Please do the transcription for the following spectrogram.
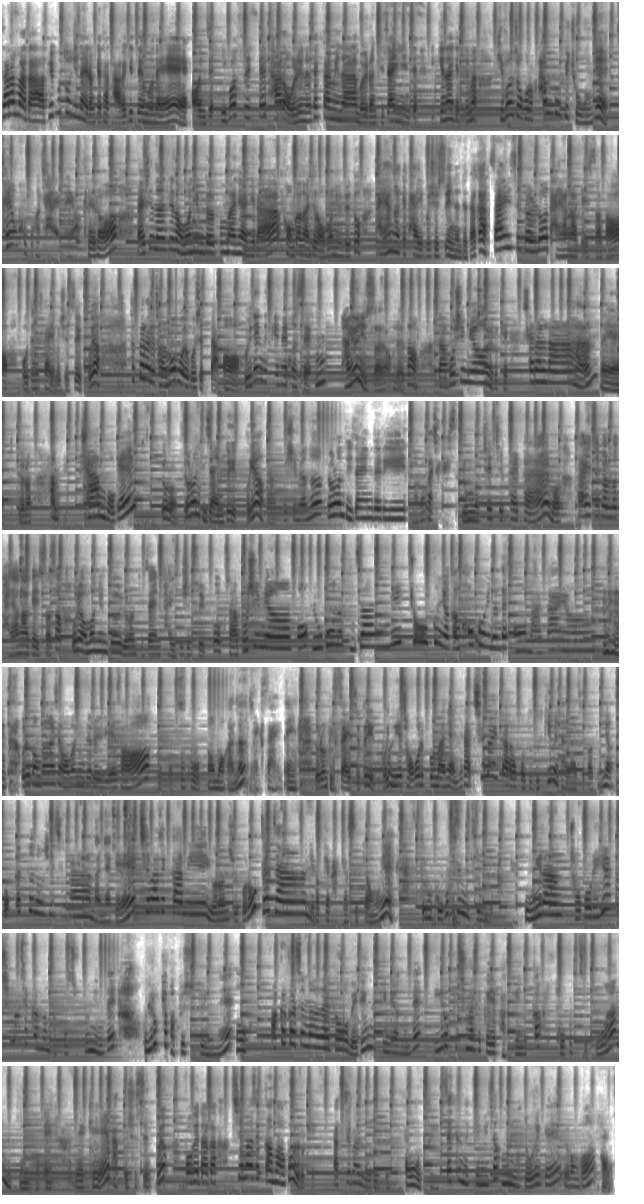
사람마다 피부톤이나 이런 게 다 다르기 때문에 어, 이제 입었을 때 잘 어울리는 색감이나 뭐 이런 디자인이 이제 있긴 하겠지만 기본적으로 한복이 좋은 게 체형 커버가 잘. 그래서 날씬하신 어머님들 뿐만이 아니라 건강하신 어머님들도 다양하게 다 입으실 수 있는 데다가 사이즈별로 다양하게 있어서 뭐든지 다 입으실 수 있고요. 특별하게 젊어 보이고 싶다. 어, 웨딩 느낌의 컨셉. 음, 당연히 있어요. 그래서 자 보시면 이렇게 샤랄라한 네, 요런 한 샤한복에 요런 요런 디자인도 있고요. 자, 보시면은 요런 디자인들이 여러 가지가 있어요. 66, 77, 88, 뭐 사이즈별로 다양하게 있어서 우리 어머님도 요런 디자인 다 입으실 수 있고 자 보시면 어 요거는 디자인이 조금 약간 커 보이는데 어 맞아요. 우리 건강하신 어머님들을 위해서 요거 99 넘어가는 백 사이즈 네, 요런 빅 사이즈도 있고 위에 저고리뿐만이 아니라 치마에 따라서도 느낌이 달라지거든요. 똑같은 옷이지만 만약에 치마 색감이 이런 식으로 짜잔 이렇게 바뀌었을 경우에 이런 고급진 느낌으로. 동일한 저고리에 치마 색감만 바뀌었을 뿐인데 어, 이렇게 바뀔 수도 있네. 어, 아까까지만 해도 웨딩 느낌이었는데 이렇게 치마 색깔이 바뀌니까 고급진 우아한 느낌으로 예, 이렇게 바뀌실 수 있고요. 거기다가 치마 색감하고 이렇게 낙지발 놀이개 어, 어때? 세트 느낌이죠? 음, 놀이개 이런 거 어,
